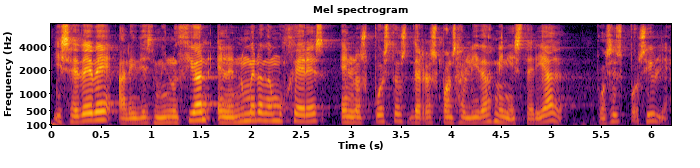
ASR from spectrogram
y se debe a la disminución en el número de mujeres en los puestos de responsabilidad ministerial. Pues es posible.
